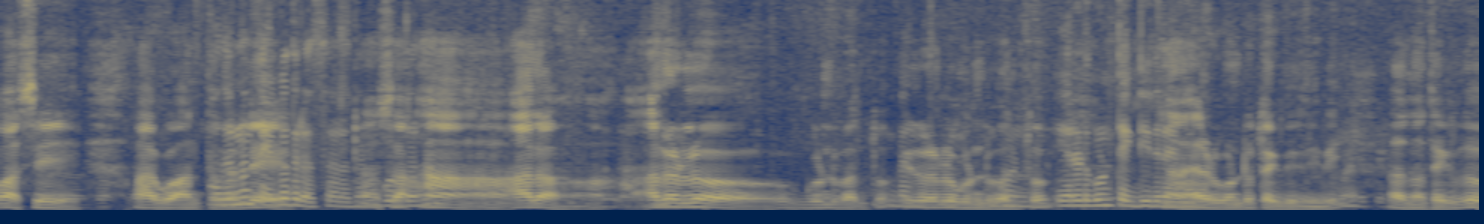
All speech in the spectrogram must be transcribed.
ವಾಸಿ ಆಗುವ ಹಂತದಲ್ಲಿ ಹಾ, ಅದ ಅದರಲ್ಲೂ ಗುಂಡು ಬಂತು ಇದರಲ್ಲೂ ಗುಂಡು ಬಂತು. ಎರಡು ಗುಂಡು ತೆಗೆದಿದ್ರೆ ಎರಡು ಗುಂಡು ತೆಗೆದಿದ್ದೀವಿ. ಅದನ್ನ ತೆಗೆದು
